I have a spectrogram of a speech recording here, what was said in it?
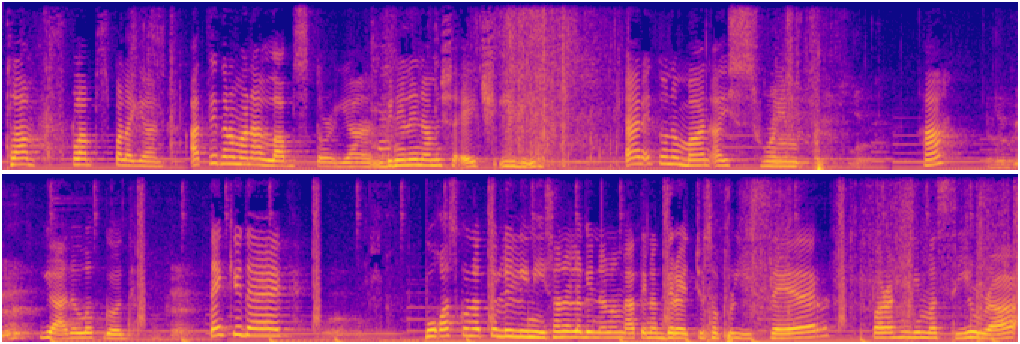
Clumps, clumps pala yan. At ito naman ang lobster yan. Binili namin sa HEB. And ito naman ay shrimp. Ha? They look good? Yeah, they look good. Okay. Thank you, Dave! Bukas ko na ito lilinisan. Nalagay na lang natin na diretso sa freezer. para hindi masira.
